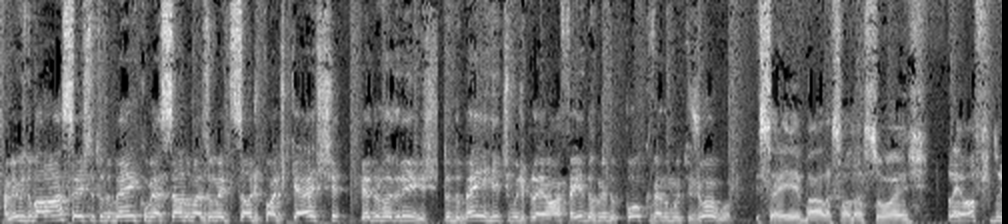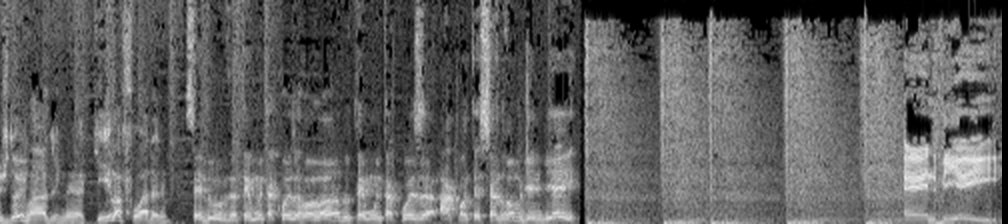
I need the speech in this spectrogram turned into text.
Amigos do Bala na Sexta, tudo bem? Começando mais uma edição de podcast. Pedro Rodrigues, tudo bem? Ritmo de playoff aí, dormindo pouco, vendo muito jogo? Isso aí, Bala, saudações. Playoffs dos dois lados, né? Aqui e lá fora, né? Sem dúvida, tem muita coisa rolando, tem muita coisa acontecendo. Vamos de NBA? NBA.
